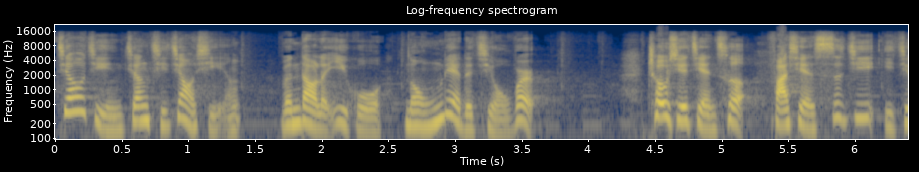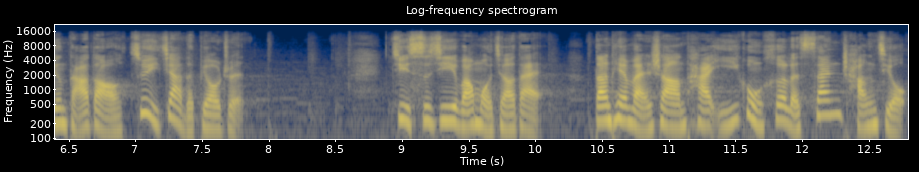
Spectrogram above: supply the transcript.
交警将其叫醒，闻到了一股浓烈的酒味儿。抽血检测发现司机已经达到醉驾的标准。据司机王某交代。当天晚上，他一共喝了三场酒，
